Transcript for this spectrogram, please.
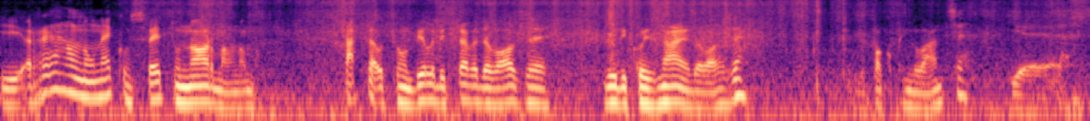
I realno u nekom svetu normalnom, takve automobile bi treba da voze ljudi koji znaju da voze, pokupim duvance, yes.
